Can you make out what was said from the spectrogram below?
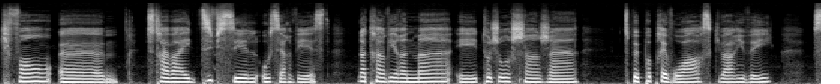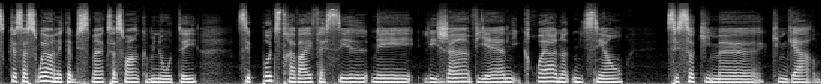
qui font euh, du travail difficile au service. Notre environnement est toujours changeant. Tu peux pas prévoir ce qui va arriver, que ce soit en établissement, que ce soit en communauté. C'est pas du travail facile, mais les gens viennent, ils croient à notre mission. C'est ça qui me, qui me garde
